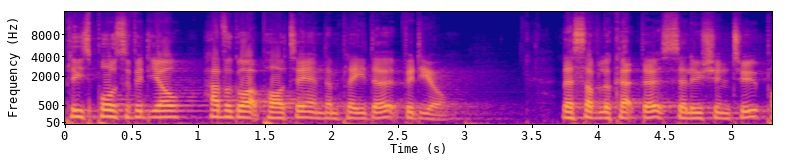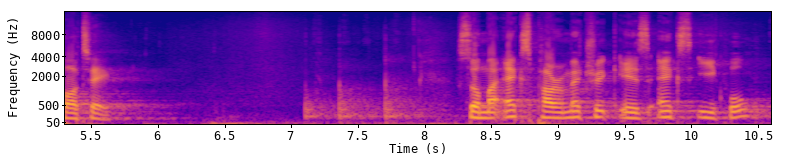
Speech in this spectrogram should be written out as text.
Please pause the video, have a go at part A and then play the video. Let's have a look at the solution to part A. So my x parametric is x equal,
